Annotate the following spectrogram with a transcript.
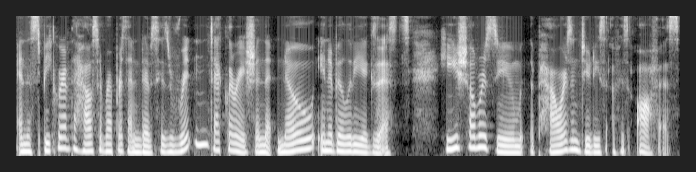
and the speaker of the House of Representatives his written declaration that no inability exists, he shall resume the powers and duties of his office,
